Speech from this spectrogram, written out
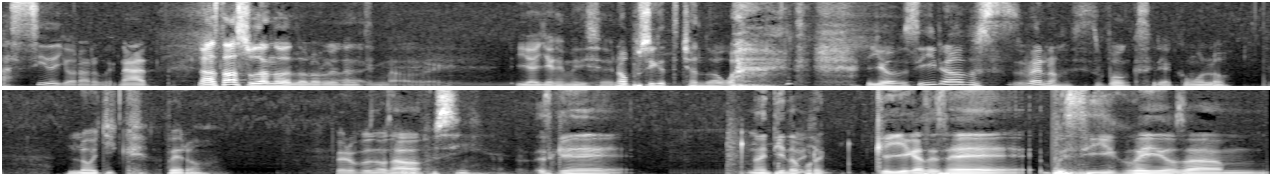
así de llorar, güey. Nada. No, estaba sudando del dolor, güey. Ay, no. Y ya llega y me dice, no, pues síguete echando agua. y yo, sí, no, pues bueno, supongo que sería como lo logic, pero, Pero pues, o pero, sea, pues sí. es que no entiendo por qué llegas a ese... Pues sí, güey, o sea, mm,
